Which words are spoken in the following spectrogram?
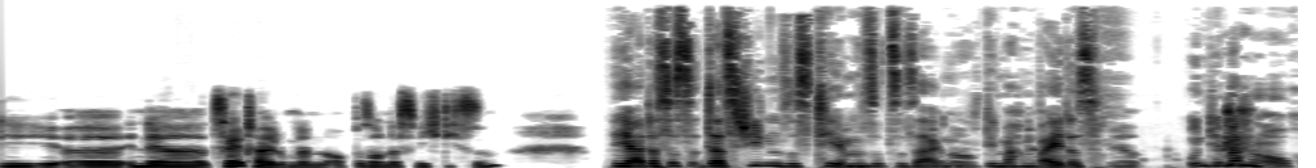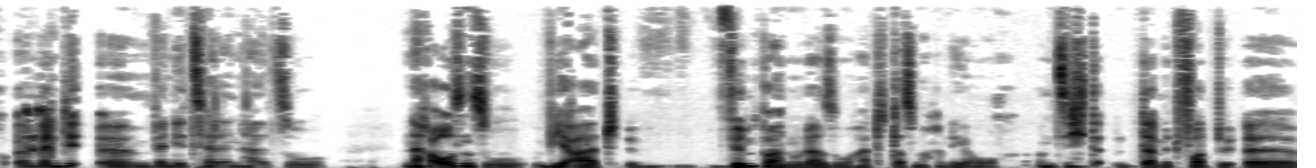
die äh, in der Zellteilung dann auch besonders wichtig sind. Ja, das ist das Schienensystem sozusagen. Genau. Die machen beides. Ja. Und die machen auch, äh, wenn die, äh, wenn die Zellen halt so nach außen so wie Art Wimpern oder so hat, das machen die auch. Und sich da- damit fort äh,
